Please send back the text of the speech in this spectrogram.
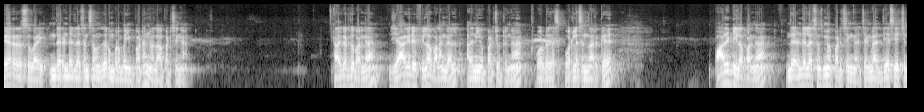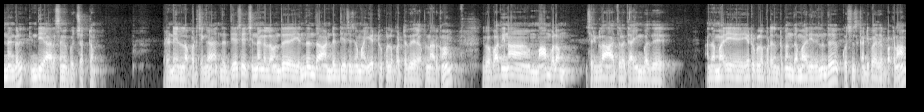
பேரரசு வரை இந்த ரெண்டு லெசன்ஸை வந்து ரொம்ப ரொம்ப இம்பார்ட்டன்ட் நல்லா படிச்சுங்க. அதுக்கடுத்து பாருங்கள் ஜியாகிரஃபியில் வளங்கள் அதை நீங்கள் படிச்சு விட்டுங்க ஒரு லெஸ் ஒரு லெசன் தான் இருக்குது பாலிட்டியில் பாருங்கள் இந்த ரெண்டு லெசன்ஸுமே படிச்சுங்க. சரிங்களா? தேசிய சின்னங்கள் இந்திய அரசமைப்பு சட்டம். ரெண்டே நல்லா படிச்சுங்க. இந்த தேசிய சின்னங்களில் வந்து எந்தெந்த ஆண்டு தேசிய சின்னமாக ஏற்றுக்கொள்ளப்பட்டது அப்படிலாம் இருக்கும். இப்போ பார்த்தீங்கன்னா மாம்பழம் சரிங்களா? ஆயிரத்தி தொள்ளாயிரத்தி ஐம்பது அந்த மாதிரி ஏற்றுக்கொள்ளப்பட்டது இருக்கும். இந்த மாதிரி இதுலேருந்து கொஸ்டின்ஸ் கண்டிப்பாக இதை பார்க்கலாம்.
